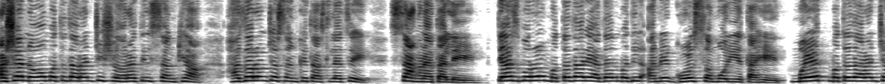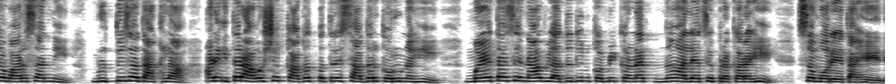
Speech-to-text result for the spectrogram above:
अशा नवमतदारांची शहरातील संख्या हजारोंच्या संख्येत असल्याचे सांगण्यात आले. त्याचबरोबर मतदार याद्यांमधील अनेक घोळ समोर येत आहेत. मयत मतदारांच्या वारसांनी मृत्यूचा दाखला आणि इतर आवश्यक कागदपत्रे सादर करूनही मयताचे नाव यादीतून कमी करण्यात न आल्याचे प्रकारही समोर येत आहेत.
